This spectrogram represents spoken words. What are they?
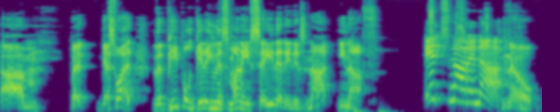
Um, but guess what? The people getting this money say that it is not enough. It's not enough. No,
